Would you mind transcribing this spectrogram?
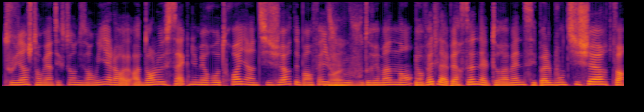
te souviens, je t'ai envoyé un texto en disant oui, alors euh, dans le sac numéro 3, il y a un t-shirt, et ben en fait, je Ouais. le voudrais maintenant. Et en fait, la personne, elle te ramène, c'est pas le bon t-shirt, enfin,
